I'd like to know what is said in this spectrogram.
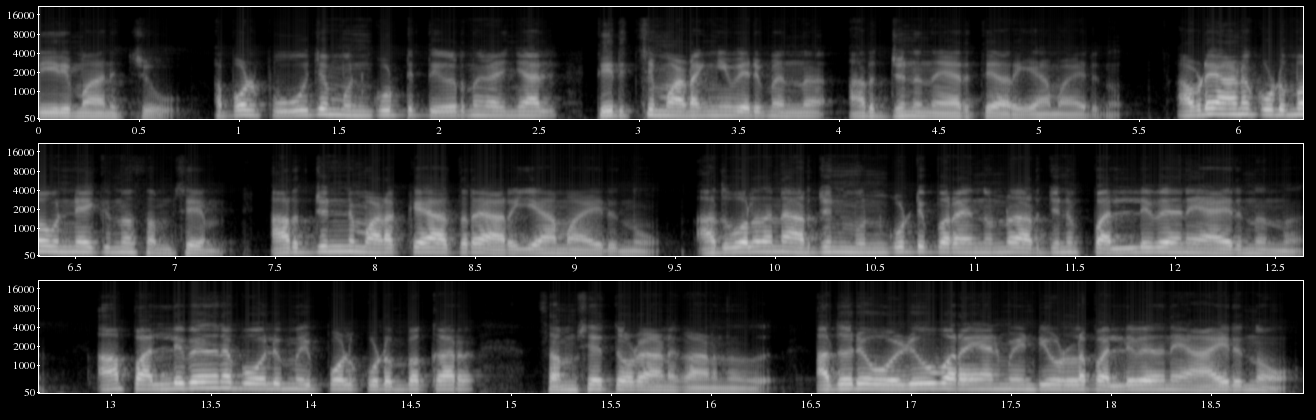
തീരുമാനിച്ചു. അപ്പോൾ പൂജ മുൻകൂട്ടി തീർന്നു കഴിഞ്ഞാൽ തിരിച്ചു മടങ്ങി വരുമെന്ന് അർജുന് നേരത്തെ അറിയാമായിരുന്നു. അവിടെയാണ് കുടുംബം ഉന്നയിക്കുന്ന സംശയം. അർജുന് മടക്കയാത്ര അറിയാമായിരുന്നു. അതുപോലെ തന്നെ അർജുൻ മുൻകൂട്ടി പറയുന്നുണ്ട് അർജുന് പല്ലുവേദനയായിരുന്നെന്ന്. ആ പല്ലുവേദന പോലും ഇപ്പോൾ കുടുംബക്കാർ സംശയത്തോടെയാണ് കാണുന്നത്. അതൊരു ഒഴിവ് പറയാൻ വേണ്ടിയുള്ള പല്ലുവേദന ആയിരുന്നോ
